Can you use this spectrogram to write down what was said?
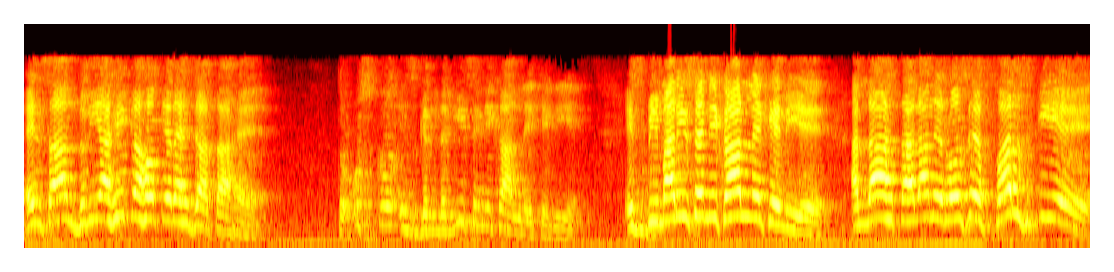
انسان دنیا ہی کا ہو کے رہ جاتا ہے۔ تو اس کو اس گندگی سے نکالنے کے لیے اس بیماری سے نکالنے کے لیے اللہ تعالیٰ نے روزے فرض کیے۔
